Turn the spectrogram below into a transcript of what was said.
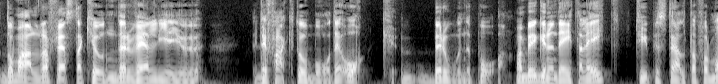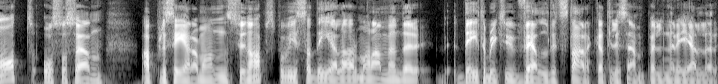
de allra flesta kunder väljer ju de facto både och beroende på. Man bygger en data lake, typiskt delta-format och så sen applicerar man synaps på vissa delar. Man använder, Databricks är ju väldigt starka till exempel när det gäller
